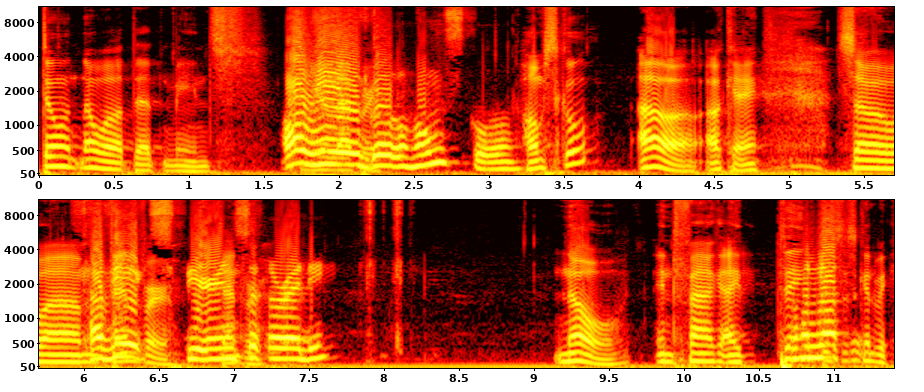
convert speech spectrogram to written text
don't know what that means. Oh, you we'll go homeschool. Homeschool? Oh, okay. So um, Have you experienced Denver. it already? No, in fact, I think not- this is gonna be.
